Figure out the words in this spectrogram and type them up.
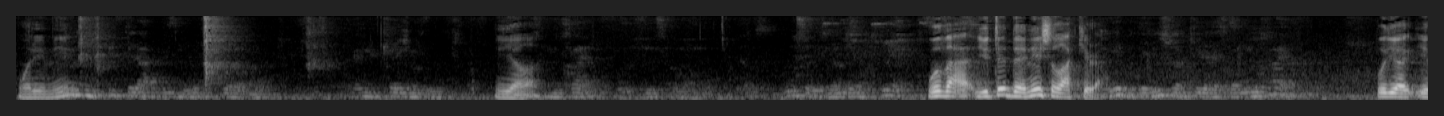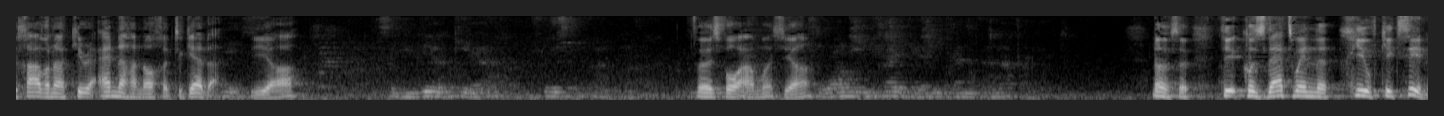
What do you mean? Yeah. Well, that, you did the initial Akira. Well, you, you have an Akira and a Hanocha together. Yeah. So you did Akira first First four Amos, yeah. No, so because that's when the chiyuv kicks in.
